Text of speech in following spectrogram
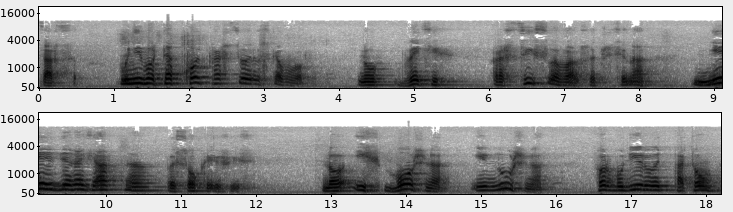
старцев. У него такой простой разговор, но в этих простых словах заключена невероятно высокая жизнь. Но их можно и нужно формулировать потом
